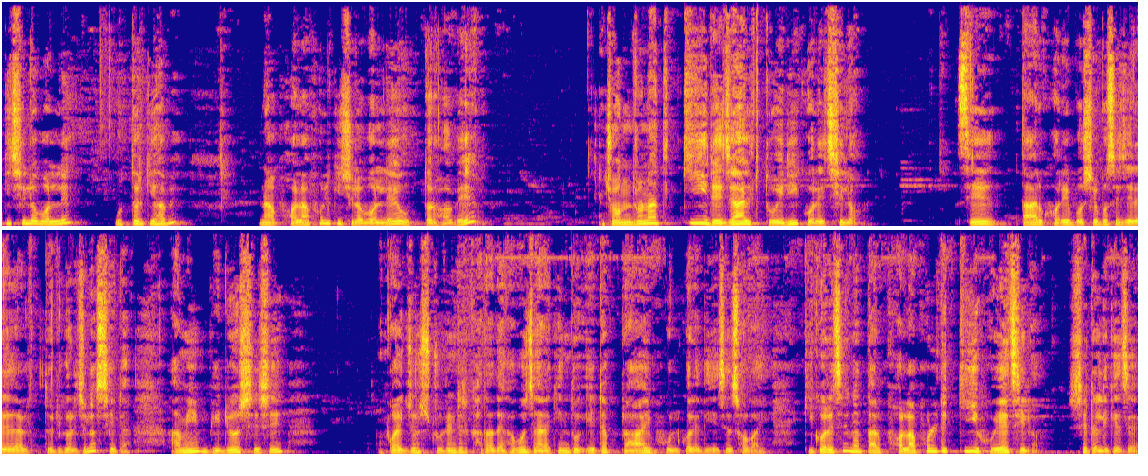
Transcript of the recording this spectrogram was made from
কি ছিল বললে উত্তর কি হবে? না, ফলাফল কি ছিল বললে উত্তর হবে, চন্দ্রনাথ কি রেজাল্ট তৈরি করেছিল? সে তার ঘরে বসে বসে যে রেজাল্ট তৈরি করেছিল সেটা। আমি ভিডিওর শেষে কয়েকজন স্টুডেন্টের খাতা দেখাবো যারা কিন্তু এটা প্রায় ভুল করে দিয়েছে সবাই। কি করেছে না, তার ফলাফলটা কি হয়েছিল সেটা লিখেছে।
